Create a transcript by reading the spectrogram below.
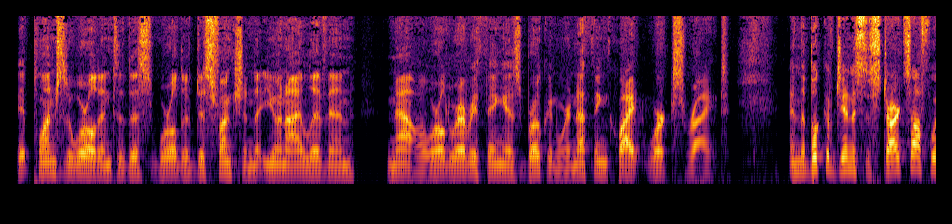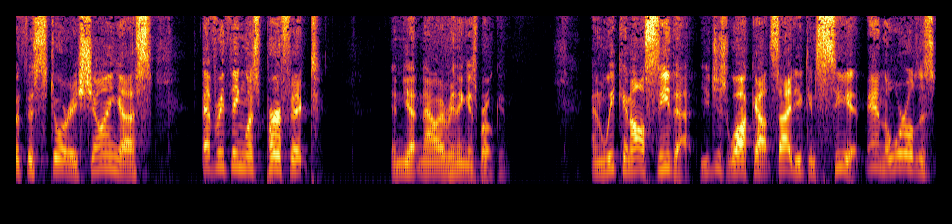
It plunged the world into this world of dysfunction that you and I live in now, a world where everything is broken, where nothing quite works right. And the book of Genesis starts off with this story showing us everything was perfect and yet now everything is broken. And we can all see that. You just walk outside, you can see it. Man, the world is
